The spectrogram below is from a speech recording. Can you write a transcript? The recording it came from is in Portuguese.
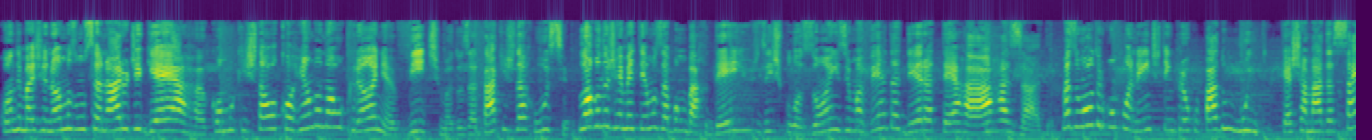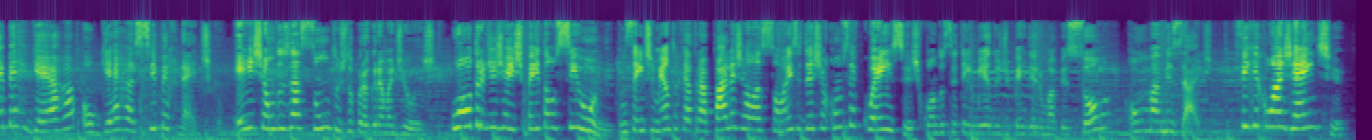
Quando imaginamos um cenário de guerra, como o que está ocorrendo na Ucrânia, vítima dos ataques da Rússia. Logo nos remetemos a bombardeios, explosões e uma verdadeira terra arrasada. Mas um outro componente tem preocupado muito, que é a chamada cyberguerra ou guerra cibernética. Este é um dos assuntos do programa de hoje. O outro diz respeito ao ciúme, um sentimento que atrapalha as relações e deixa consequências quando se tem medo de perder uma pessoa ou uma amizade. Fique com a gente!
